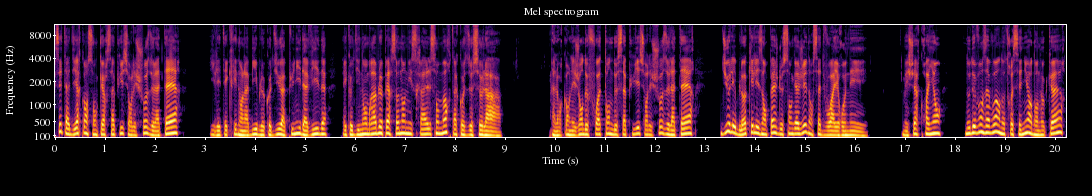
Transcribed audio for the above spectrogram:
c'est-à-dire quand son cœur s'appuie sur les choses de la terre. Il est écrit dans la Bible que Dieu a puni David et que d'innombrables personnes en Israël sont mortes à cause de cela. Alors quand les gens de foi tentent de s'appuyer sur les choses de la terre, Dieu les bloque et les empêche de s'engager dans cette voie erronée. Mes chers croyants, nous devons avoir notre Seigneur dans nos cœurs,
